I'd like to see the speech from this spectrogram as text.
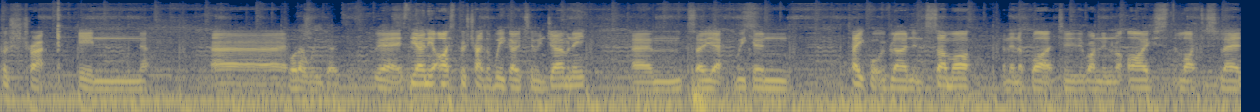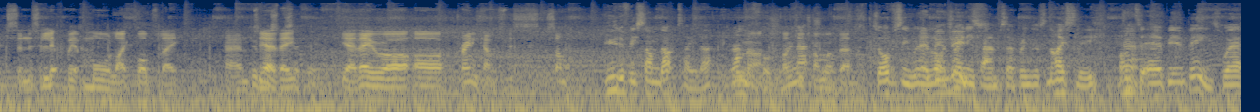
push track in. Uh, Well, that we go. yeah, it's the only ice push track that we go to in Germany. Um, so yeah, we can take what we've learned in the summer and then apply it to the running on ice, the lighter sleds, and it's a little bit more like bobsleigh. Um, so yeah, they yeah they were our, our training camps this summer. Beautifully summed up, Taylor. Wonderful. I Very did try my natural. best. So obviously we're in a lot of Airbnbs. training camps. That brings us nicely onto Airbnbs, where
